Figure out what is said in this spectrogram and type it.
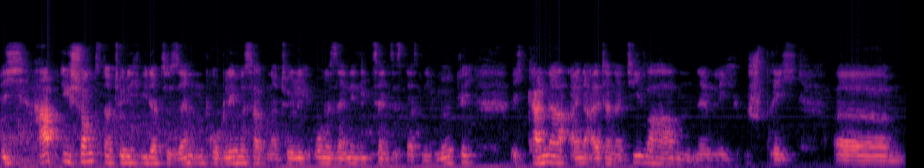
ich habe die Chance natürlich wieder zu senden. Problem ist halt natürlich, ohne Sendelizenz ist das nicht möglich. Ich kann da eine Alternative haben, nämlich sprich, ähm,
